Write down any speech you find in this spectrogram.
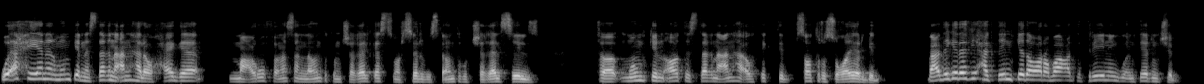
واحيانا ممكن أستغنى عنها لو حاجة معروفة مثلا لو أنت كنت شغال customer service لو أنت كنت شغال sales فممكن آه تستغنى عنها أو تكتب سطر صغير جدا. بعد كده في حاجتين كده ورا بعض training و internship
